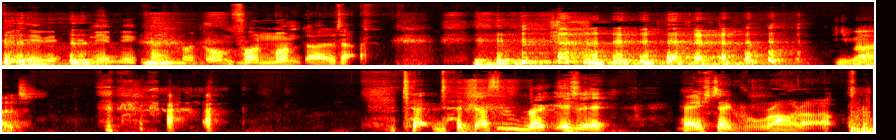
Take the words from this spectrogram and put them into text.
wir, wir, wir nehmen hier kein Kondom von Mund, Alter. Niemals. Da- da- Das ist wirklich, ey. Hashtag Raw Dog.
